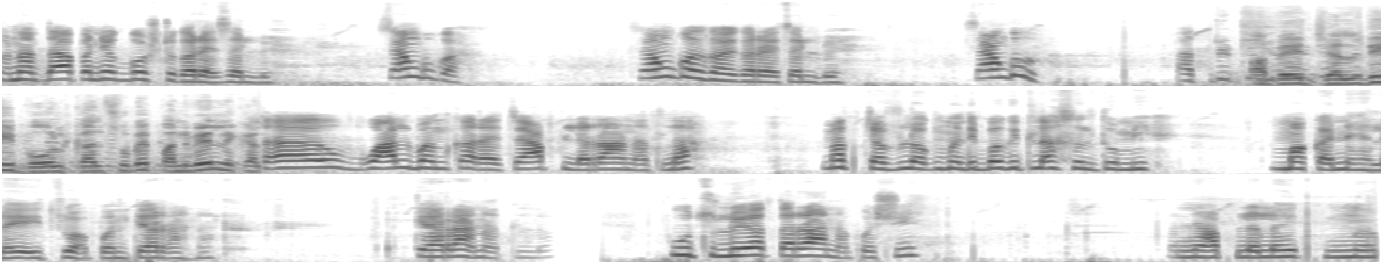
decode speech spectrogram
पण आता आपण एक गोष्ट करायला चाललो आहे सांगू का? सांगू का काय करायला चाललो आहे सांगू? अबे जल्दी बोल. कल सुबह पनवेल निकल आता वाल बंद करायचा आपल्या रानातला. मागच्या व्लॉगमध्ये बघितलं असेल तुम्ही. मका न्यायला यायचो आपण त्या रानात. त्या रानातलं. पुचलो आता रानापाशी. आणि आपल्याला इथनं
